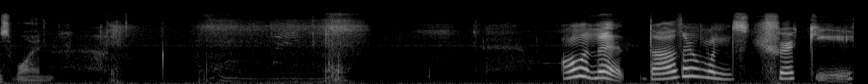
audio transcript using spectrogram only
And then there was one. I'll admit, the other one's tricky.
